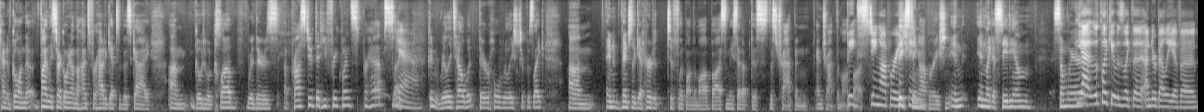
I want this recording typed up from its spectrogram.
kind of go on the finally start going on the hunt for how to get to this guy. Um, go to a club where there's a prostitute that he frequents, perhaps. I Yeah. couldn't really tell what their whole relationship was like. Um, and eventually get her to, to flip on the mob boss, and they set up this this trap and and trap the mob Big boss. sting operation. Big sting operation in in like a stadium somewhere. Yeah, it looked like it was like the underbelly of a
